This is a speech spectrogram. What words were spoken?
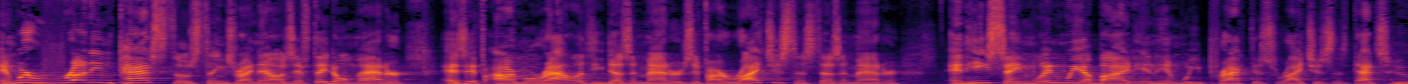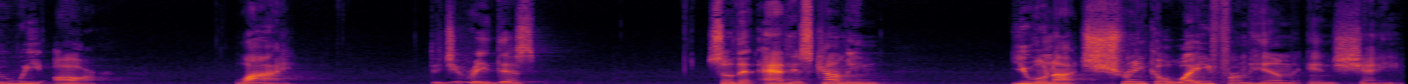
and we're running past those things right now as if they don't matter, as if our morality doesn't matter, as if our righteousness doesn't matter. And he's saying, when we abide in him, we practice righteousness. That's who we are. Why? Did you read this? So that at his coming, you will not shrink away from him in shame.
